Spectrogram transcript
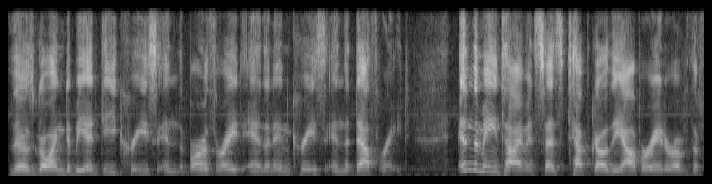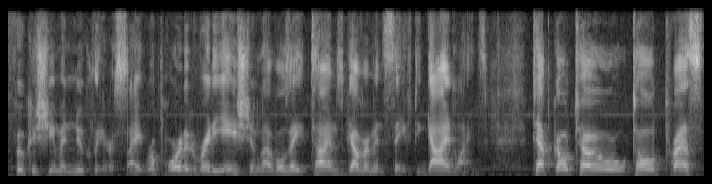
There's going to be a decrease in the birth rate and an increase in the death rate. In the meantime, it says TEPCO, the operator of the Fukushima nuclear site, reported radiation levels eight times government safety guidelines. TEPCO told, told press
